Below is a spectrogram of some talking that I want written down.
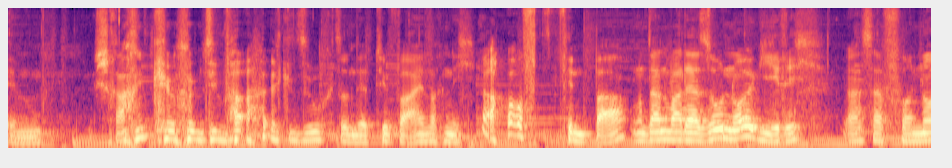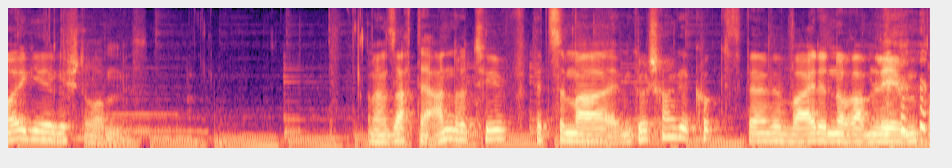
im Schrank und überall gesucht und der Typ war einfach nicht auffindbar. Und dann war der so neugierig, dass er vor Neugier gestorben ist. Und dann sagt der andere Typ, hättest du mal im Kühlschrank geguckt, wären wir beide noch am Leben.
